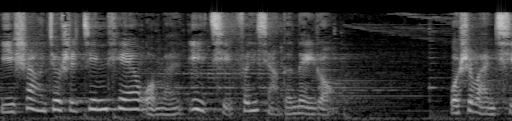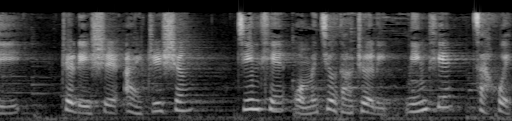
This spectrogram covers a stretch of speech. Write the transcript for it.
以上就是今天我们一起分享的内容。我是婉琪，这里是爱之声，今天我们就到这里，明天再会。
